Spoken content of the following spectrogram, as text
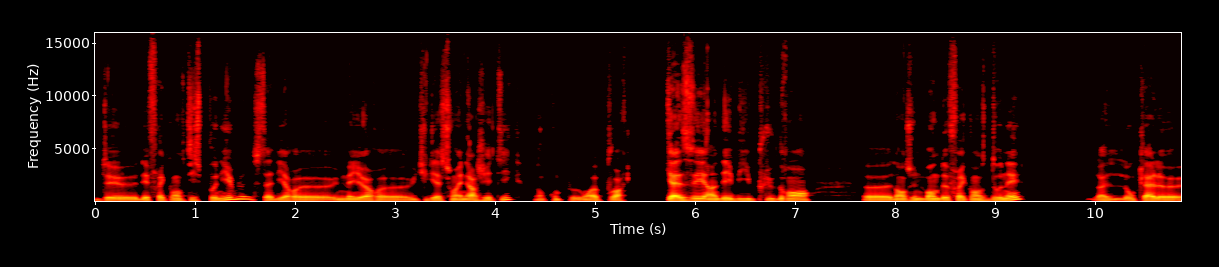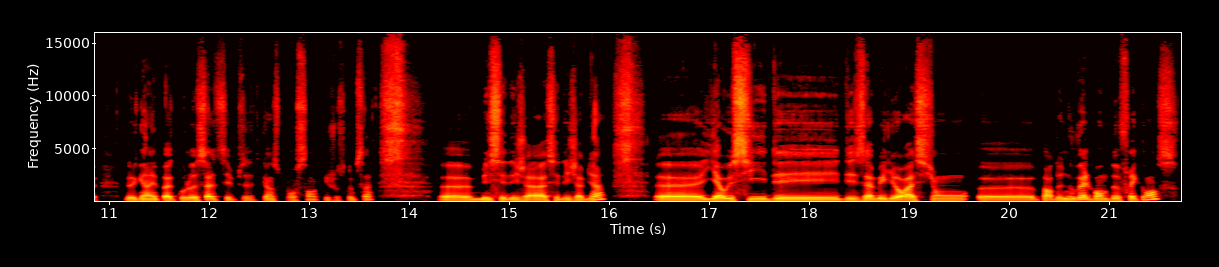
des fréquences disponibles, c'est-à-dire une meilleure utilisation énergétique. Donc on, peut, on va pouvoir caser un débit plus grand dans une bande de fréquences donnée. Donc là, le, gain n'est pas colossal, c'est peut-être 15%, quelque chose comme ça. mais c'est déjà, déjà bien. Il y a aussi des, améliorations par de nouvelles bandes de fréquences.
